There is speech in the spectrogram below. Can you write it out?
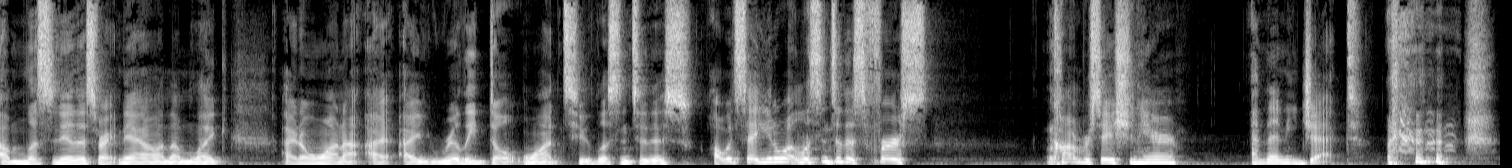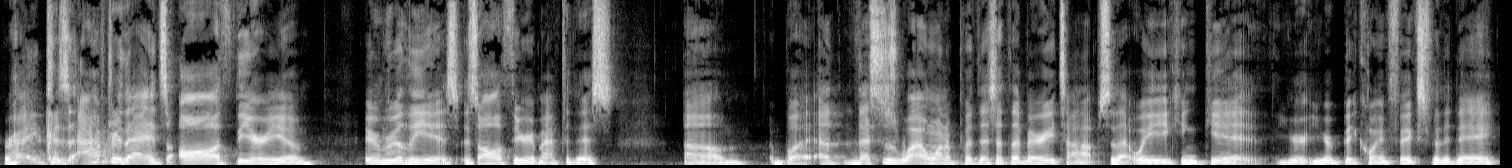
I'm listening to this right now, and I'm like, I don't want to, I, I really don't want to listen to this. I would say, you know what, listen to this first conversation here, and then eject, right? Because after that, it's all Ethereum. It really is. It's all Ethereum after this. Um, but uh, this is why I want to put this at the very top, so that way you can get your your Bitcoin fix for the day.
